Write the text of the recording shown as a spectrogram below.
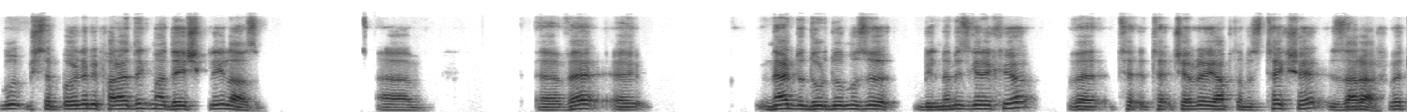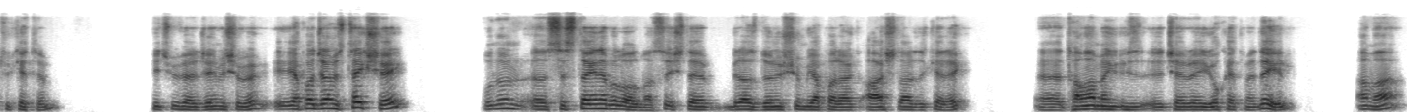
bu işte böyle bir paradigma değişikliği lazım. E, e, ve e, nerede durduğumuzu bilmemiz gerekiyor ve te- te- çevreye yaptığımız tek şey zarar ve tüketim. Hiçbir vereceğimiz şey yok. E, Yapacağımız tek şey bunun e, sustainable olması, işte biraz dönüşüm yaparak, ağaçlar dikerek e, tamamen his- çevreyi yok etme değil ama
